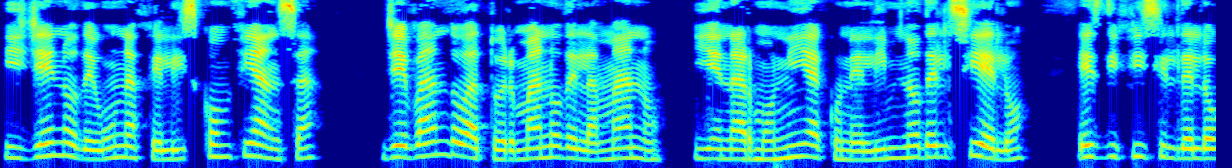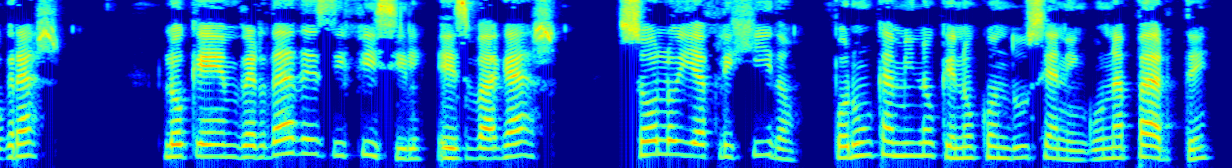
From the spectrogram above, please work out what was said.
y lleno de una feliz confianza, llevando a tu hermano de la mano y en armonía con el himno del cielo, es difícil de lograr. Lo que en verdad es difícil es vagar, solo y afligido, por un camino que no conduce a ninguna parte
